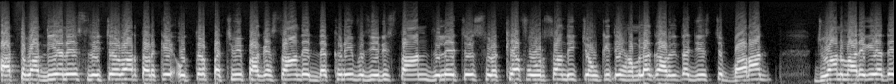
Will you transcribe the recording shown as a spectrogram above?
ਅੱਤਵਾਦੀਆਂ ਨੇ ਸ੍ਰੀਚਰਵਾਰ ਤੜਕੇ ਉੱਤਰ ਪੱਛਮੀ ਪਾਕਿਸਤਾਨ ਦੇ ਦੱਖਣੀ ਵਜ਼ੀਰਿਸਤਾਨ ਜ਼ਿਲ੍ਹੇ 'ਚ ਸੁਰੱਖਿਆ ਫੋਰਸਾਂ ਦੀ ਚੌਕੀ ਤੇ ਹਮਲਾ ਕਰ ਦਿੱਤਾ, ਜਿਸ 'ਚ 12 ਜਵਾਨ ਮਾਰੇ ਗਏ ਅਤੇ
